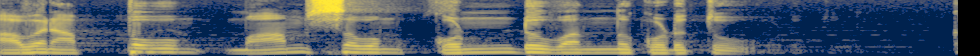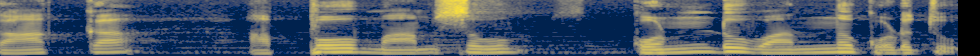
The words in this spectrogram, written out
അവൻ അപ്പവും മാംസവും കൊണ്ടുവന്നു കൊടുത്തു. കാക്ക അപ്പവും മാംസവും കൊണ്ടുവന്നു കൊടുത്തു.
